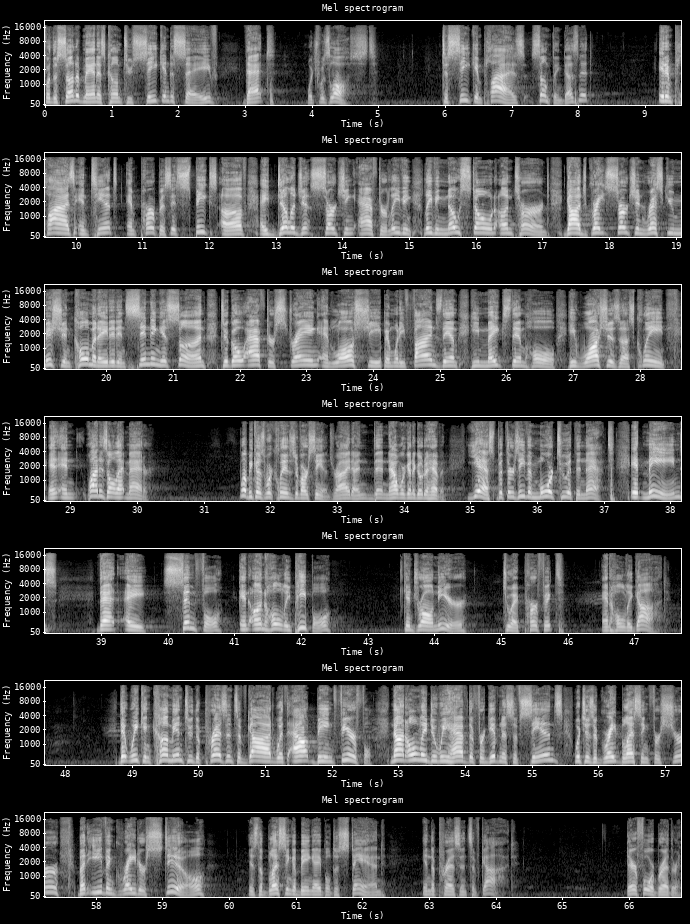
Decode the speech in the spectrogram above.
For the Son of Man has come to seek and to save that which was lost. To seek implies something, doesn't it? It implies intent and purpose. It speaks of a diligent searching after, leaving, leaving no stone unturned. God's great search and rescue mission culminated in sending His Son to go after straying and lost sheep. And when He finds them, He makes them whole. He washes us clean. And, and why does all that matter? Well, because we're cleansed of our sins, right? And then now we're going to go to heaven. Yes, but there's even more to it than that. It means that a sinful and unholy people can draw near to a perfect and holy God. That we can come into the presence of God without being fearful. Not only do we have the forgiveness of sins, which is a great blessing for sure, but even greater still is the blessing of being able to stand in the presence of God. Therefore, brethren,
